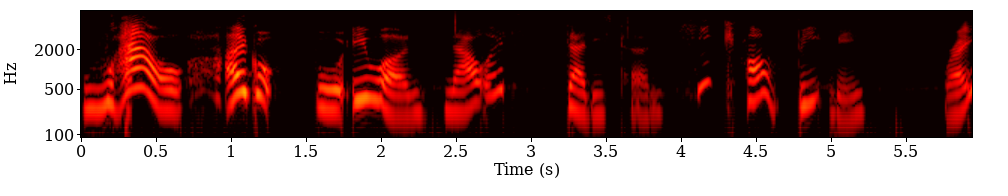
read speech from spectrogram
Wow, I got 41. Now it's Daddy's turn. He can't beat me, right?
